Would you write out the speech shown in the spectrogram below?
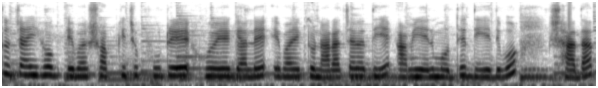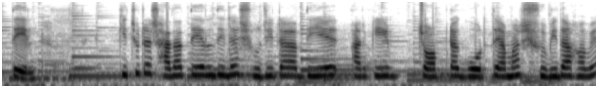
তো যাই হোক, এবার সব কিছু ফুটে হয়ে গেলে এবার একটু নাড়াচাড়া দিয়ে আমি এর মধ্যে দিয়ে দিব সাদা তেল। কিছুটা সাদা তেল দিলে সুজিটা দিয়ে আর কি চপটা গড়তে আমার সুবিধা হবে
